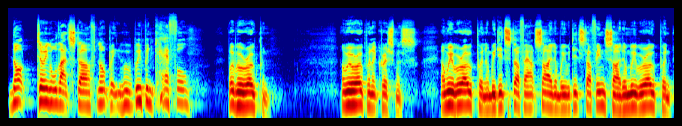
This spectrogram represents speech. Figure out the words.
Not doing all that stuff. Not being, we've been careful, but we were open. And we were open at Christmas and we were open and we did stuff outside and we did stuff inside and we were open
